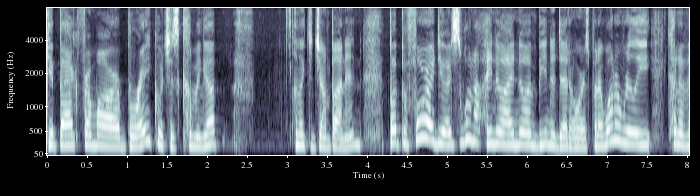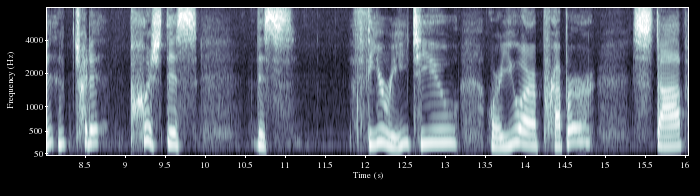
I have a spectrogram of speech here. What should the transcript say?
get back from our break, which is coming up, I'd like to jump on in. But before I do, I just want to, I know, I know I'm beating a dead horse, but I want to really kind of try to push this, this theory to you where you are a prepper. Stop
